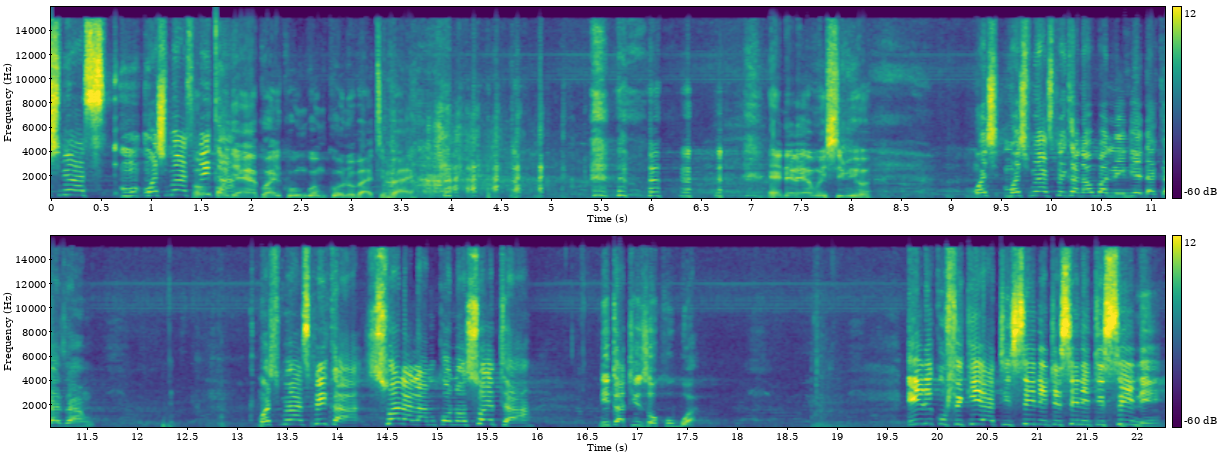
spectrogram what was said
Mheshimiwa Mheshimiwa Spika, Hoja yako haikuungwa mkono bahati mbaya. Endelea Mheshimiwa. Mheshimiwa Spika, naomba nilindie dakika zangu. Mheshimiwa Spika, swala la mkono sweta ni tatizo kubwa. Ili kufikia tisini tisini tisini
